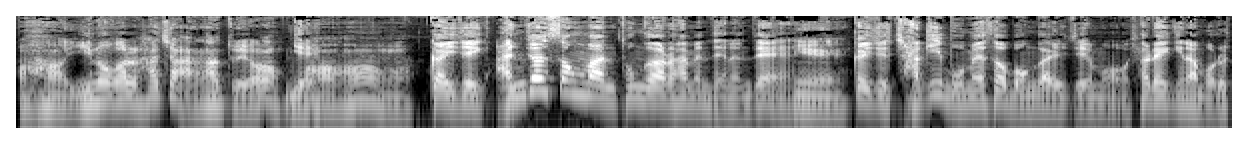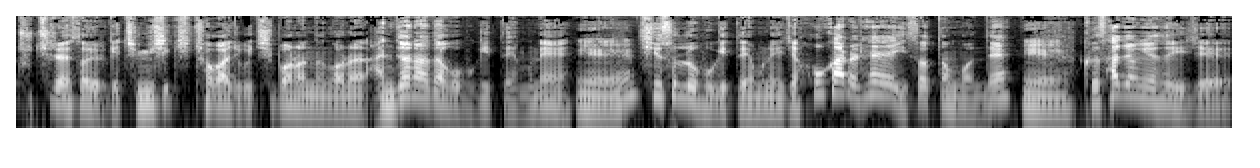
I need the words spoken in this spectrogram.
아, 인허가를 하지 않아도요. 예. 아하. 그러니까 이제 안전성만 통과를 하면 되는데, 예. 그러니까 이제 자기 몸에서 뭔가 이제 뭐 혈액이나 뭐를 추출해서 이렇게 증식시켜 가지고 집어넣는 거는 안전하다고 보기 때문에 예. 시술로 보기 때문에 이제 허가를 해 있었던 건데, 예. 그 사정에서 이제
